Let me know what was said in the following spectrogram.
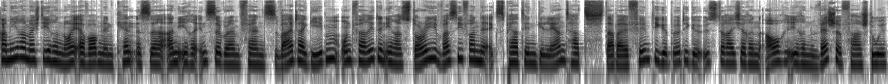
Amira möchte ihre neu erworbenen Kenntnisse an ihre Instagram-Fans weitergeben und verrät in ihrer Story, was sie von der Expertin gelernt hat. Dabei filmt die gebürtige Österreicherin auch ihren Wäschefahrstuhl.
